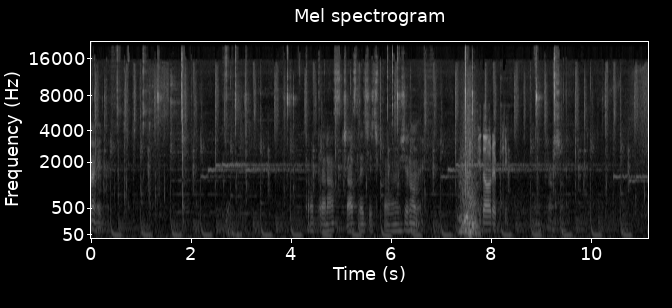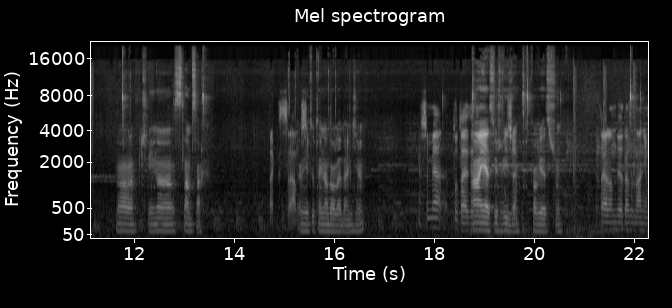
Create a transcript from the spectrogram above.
Kolejny. To teraz czas lecieć po zielony. i do rybki. Proszę. Dobra, czyli na slumsach. Tak, slams. Pewnie tutaj na dole będzie. W sumie tutaj jest A, jeden. jest, już widzę. W powietrzu. To ja ląduję od razu na nim.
